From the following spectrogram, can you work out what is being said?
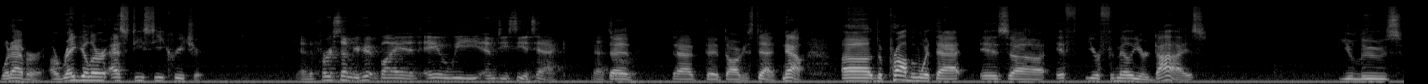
whatever, a regular SDC creature. and the first time you're hit by an AOE MDC attack, that's That- over. that the dog is dead. Now, uh, the problem with that is uh, if your familiar dies, you lose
